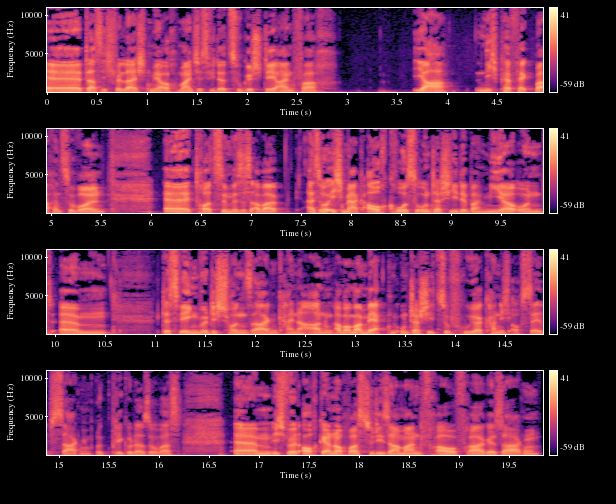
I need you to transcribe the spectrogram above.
Äh, dass ich vielleicht mir auch manches wieder zugestehe, einfach ja, nicht perfekt machen zu wollen. Äh, trotzdem ist es aber, also ich merke auch große Unterschiede bei mir und ähm, Deswegen würde ich schon sagen, keine Ahnung. Aber man merkt einen Unterschied zu früher, kann ich auch selbst sagen, im Rückblick oder sowas. Ähm, ich würde auch gerne noch was zu dieser Mann-Frau-Frage sagen.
